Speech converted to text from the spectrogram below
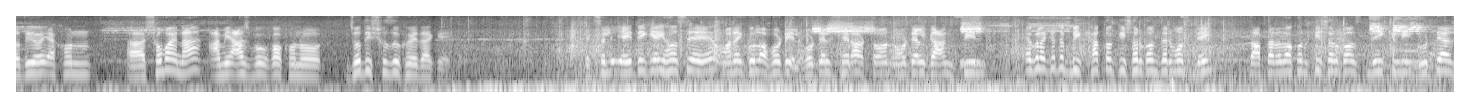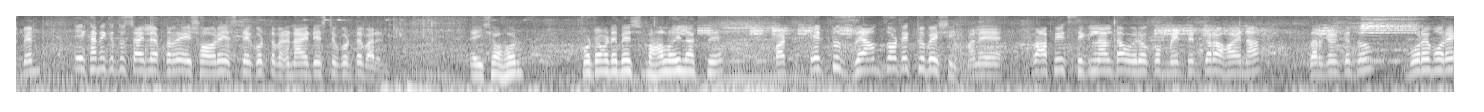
যদিও এখন সময় না, আমি আসব কখনো যদি সুযোগ হয়ে থাকে। অ্যাকচুয়ালি এইদিকেই হচ্ছে অনেকগুলো হোটেল। হোটেল সেরাটন, হোটেল গাংফিল এগুলো কিন্তু বিখ্যাত কিশোরগঞ্জের মধ্যেই। তো আপনারা যখন কিশোরগঞ্জ, নিকলি ঘুরতে আসবেন, এখানে কিন্তু চাইলে আপনারা এই শহরে স্টে করতে পারেন নাইট স্টে করতে পারেন। এই শহর মোটামুটি বেশ ভালোই লাগছে বাট একটু জ্যামজট একটু বেশি। মানে ট্রাফিক সিগন্যালটা ওই রকম মেনটেন করা হয় না। যার কারণে কিন্তু মোড়ে মোড়ে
